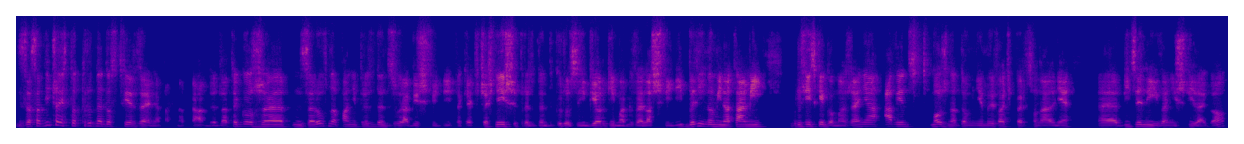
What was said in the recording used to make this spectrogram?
Zasadniczo jest to trudne do stwierdzenia tak naprawdę, dlatego że zarówno pani prezydent Zurabiszwili, tak jak wcześniejszy prezydent Gruzji, Georgi Magwelaszwili, byli nominatami gruzińskiego marzenia, a więc można domniemywać personalnie e, Bidzyny Iwaniszwilego.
